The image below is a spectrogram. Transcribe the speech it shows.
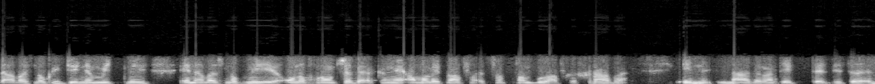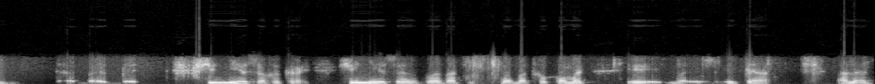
daar was nog nie dinamiet nie en daar was nog nie ondergrondse werking nie. Almal het maar van, van, van bo af gegrawe. En naderhand het dit 'n Chinese gekry. Chinese wat wat wat gekom het het, het, het hulle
